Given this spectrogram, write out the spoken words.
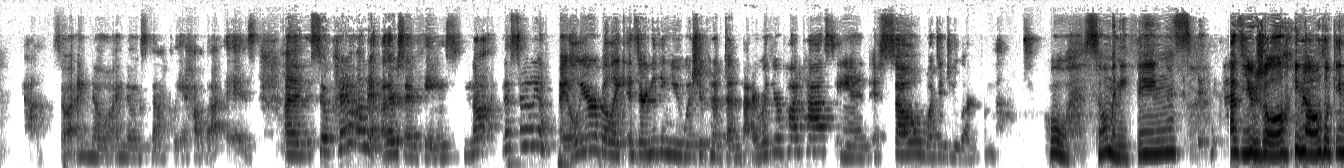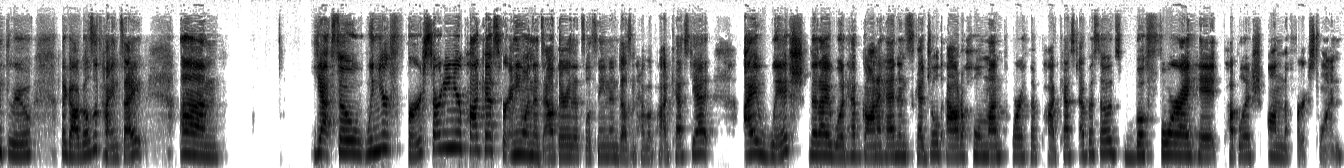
so I know I know exactly how that is. Um, so kind of on the other side of things, not necessarily a failure, but like, is there anything you wish you could have done better with your podcast? And if so, what did you learn from that? Oh, so many things. As usual, you know, looking through the goggles of hindsight. Um, yeah. So when you're first starting your podcast, for anyone that's out there that's listening and doesn't have a podcast yet, I wish that I would have gone ahead and scheduled out a whole month worth of podcast episodes before I hit publish on the first one,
